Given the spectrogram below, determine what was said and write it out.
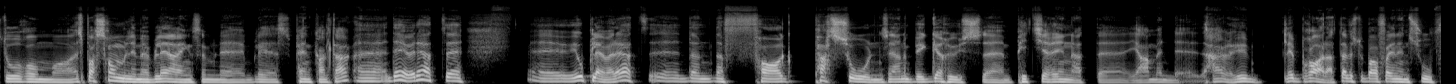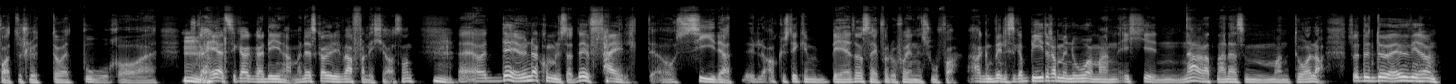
storrom og sparsommelig møblering, som det blir pent kalt her, eh, det er jo det at vi opplever det at den, den fagpersonen som gjerne bygger hus, eh, pitcher inn at ja, men her er jo litt bra dette, hvis du bare får inn en sofa til slutt og et bord og eh, du skal Mm. helt sikkert ha gardiner, men det skal jo de i hvert fall ikke ha. sånn. Mm. Eh, Det er underkommunisert. Det er feil å si det at akustikken vil bedre seg for du får inn en sofa. Den vil sikkert bidra med noe, men ikke i nærheten av det som man tåler. Så det- da er jo vi sånn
